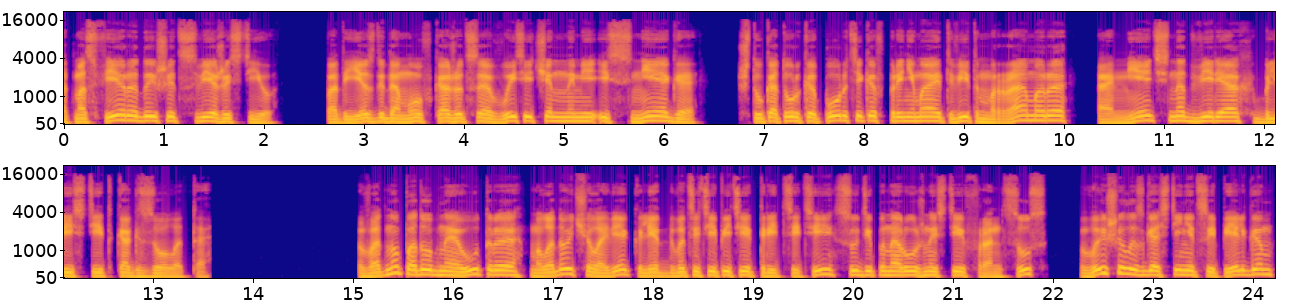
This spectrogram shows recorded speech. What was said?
атмосфера дышит свежестью. Подъезды домов кажутся высеченными из снега, штукатурка портиков принимает вид мрамора, а медь на дверях блестит как золото. В одно подобное утро молодой человек лет 25-30, судя по наружности, француз, вышел из гостиницы «Пельгам»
